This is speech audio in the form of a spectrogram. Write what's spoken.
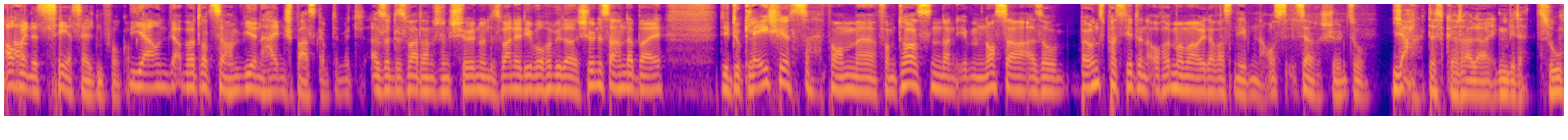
Auch wenn es sehr selten vorkommt. Ja, und aber trotzdem haben wir einen Heidenspaß gehabt damit. Also das war dann schon schön und es waren ja die Woche wieder schöne Sachen dabei. Die Douglacious vom, äh, vom Thorsten, dann eben Nossa. Also bei uns passiert dann auch immer mal wieder was nebenaus. Ist ja schön so. Ja, das gehört halt irgendwie dazu.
